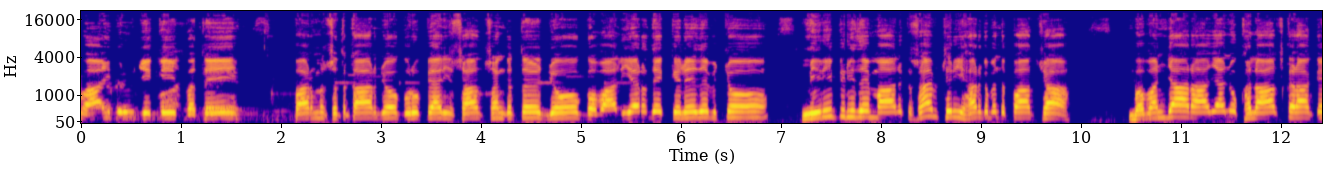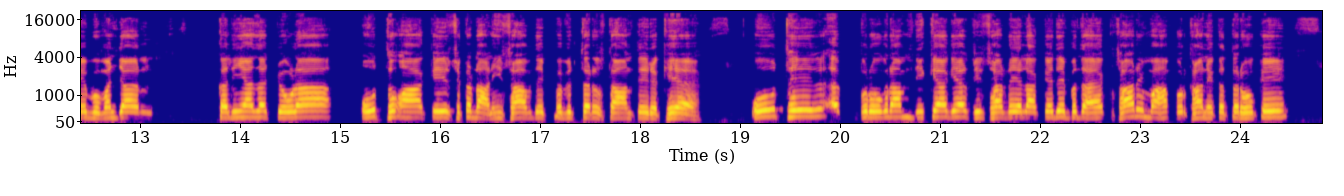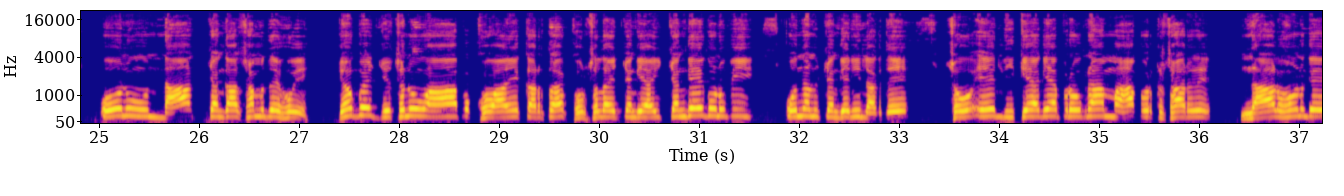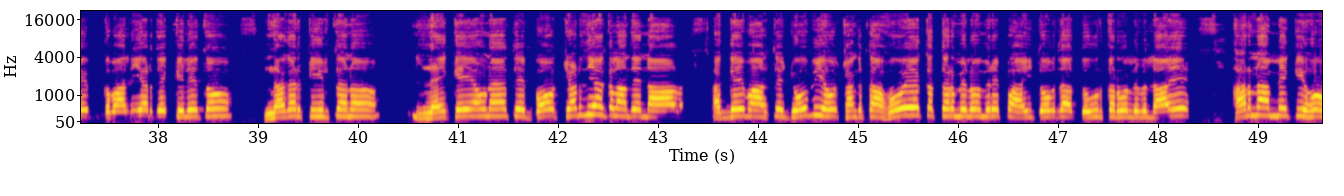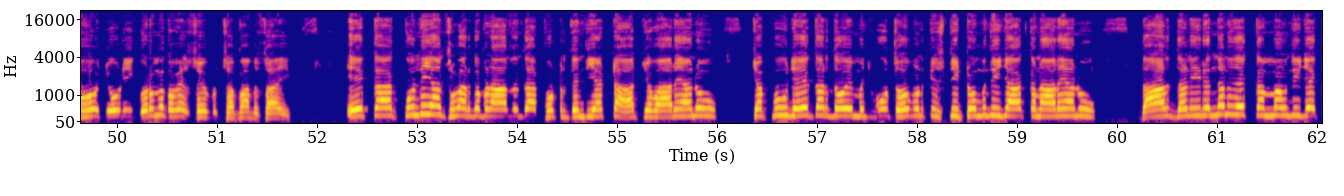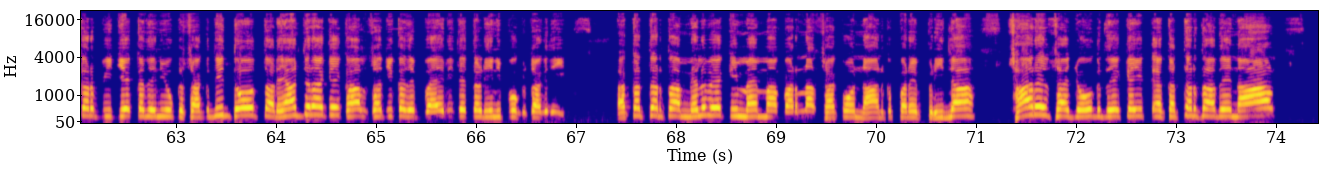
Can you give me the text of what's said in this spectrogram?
ਵਾਹਿਗੁਰੂ ਜੀ ਕੀ ਫਤਿਹ, ਪਰਮ ਸਤਿਕਾਰਯੋਗ ਗੁਰੂ ਪਿਆਰੀ ਸਾਧ ਸੰਗਤ, ਜੋ ਗਵਾਲੀਅਰ ਦੇ ਕਿਲੇ ਦੇ ਵਿੱਚੋਂ ਮੀਰੀ ਪੀਰੀ ਦੇ ਮਾਲਕ ਸਾਹਿਬ ਸ੍ਰੀ ਹਰਗੋਬਿੰਦ ਪਾਤਸ਼ਾਹ 52 ਰਾਜਾ ਨੂੰ ਖਲਾਸ ਕਰਾ ਕੇ 52 ਕਲੀਆਂ ਦਾ ਚੋਲਾ ਉੱਥੋਂ ਆ ਕੇ ਇਸ ਕਢਾਣੀ ਸਾਹਿਬ ਦੇ ਪਵਿੱਤਰ ਸਥਾਨ ਤੇ ਰੱਖਿਆ ਹੈ। ਉੱਥੇ ਪ੍ਰੋਗਰਾਮ ਲਿਖਿਆ ਗਿਆ ਸੀ, ਸਾਡੇ ਇਲਾਕੇ ਦੇ ਵਿਧਾਇਕ ਸਾਰੇ ਮਹਾਂਪੁਰਖਾਂ ਨੇ ਇਕੱਤਰ ਹੋ ਕੇ ਉਹਨੂੰ ਨਾ ਚੰਗਾ ਸਮਝਦੇ ਹੋਏ, ਕਿਉਂਕਿ ਜਿਸ ਨੂੰ ਆਪ ਖੁਆਏ ਕਰਤਾ, ਖੁਸ਼ ਲੈ ਚੰਗਿਆਈ, ਚੰਗੇ ਗੁਣ ਵੀ ਉਹਨਾਂ ਨੂੰ ਚੰਗੇ ਨਹੀਂ ਲੱਗਦੇ ਸੋ ਇਹ ਲਿਖਿਆ ਗਿਆ ਪ੍ਰੋਗਰਾਮ, ਮਹਾਪੁਰਖ ਸਾਰੇ ਨਾਲ ਹੋਣਗੇ ਗਵਾਲੀਅਰ ਦੇ ਕਿਲੇ ਤੋਂ ਨਗਰ ਕੀਰਤਨ ਲੈ ਕੇ ਆਉਣਾ ਤੇ ਬਹੁਤ ਚੜ੍ਹਦੀਆਂ ਕਲਾਂ ਦੇ ਨਾਲ ਅੱਗੇ ਵਾਸਤੇ ਜੋ ਵੀ ਹੋ ਸੰਗਤਾਂ ਹੋਏ, ਇਕੱਤਰ ਮਿਲੋ ਮੇਰੇ ਭਾਈ ਦੁਬਦਾ ਦੂਰ ਕਰੋ, ਲਿਵਲਾਏ। ਹਰ ਨਾਮੇ ਕੀ ਹੋ ਹੋ ਜੋੜੀ ਗੁਰਮੁਖ ਵੇ ਸਫਾ ਬਸਾਏ। ਏਕਾ ਕੁਲੀਆਂ ਸਵਰਗ ਬਣਾ ਦਿੰਦਾ, ਫੁੱਟ ਦਿੰਦੀ ਆ ਢਾਹ ਚਵਾਰਿਆਂ ਨੂੰ। ਚੱਪੂ ਜੇ ਕਰ ਦੋਏ ਮਜ਼ਬੂਤ ਹੋਵਣ, ਕਿਸ਼ਤੀ ਟੁੰਬਦੀ ਜਾ ਕਿਨਾਰਿਆਂ ਨੂੰ। ਦਾਲ ਦਲੀ ਰੰਧਣ ਦੇ ਕੰਮ ਆਉਂਦੀ, ਜੇਕਰ ਬੀਜੇ ਕਦੇ ਨਹੀਂ ਉੱਗ ਸਕਦੀ। ਦੋ ਧੜਿਆਂ ਚ ਰਹਿ ਕੇ ਖਾਲਸਾ ਜੀ ਕਦੇ ਬੈਰੀ ਤੇ ਤੜੀ ਨਹੀਂ ਪੁੱਗ ਸਕਦੀ। ਇਕੱਤਰਤਾ ਮਿਲਵੇ ਕਿ ਮਹਿਮਾ ਵਰਨਾ ਸਕੋ ਨਾਨਕ ਪਰੇ ਪ੍ਰੀਲਾ। ਸਾਰੇ ਸਹਿਯੋਗ ਦੇ ਕੇ ਇਕੱਤਰਤਾ ਦੇ ਨਾਲ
